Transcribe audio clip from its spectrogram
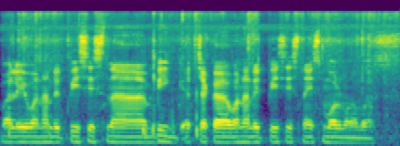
Bali 100 pieces na big at saka 100 pieces na small mga boss.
